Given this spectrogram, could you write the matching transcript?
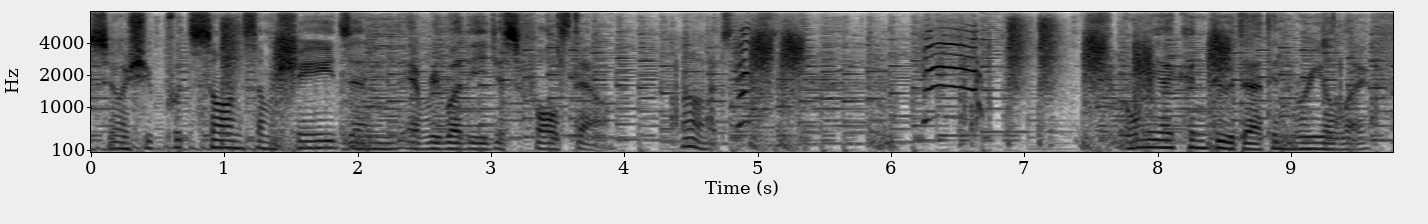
So she puts on some shades and everybody just falls down. Oh, that's nice. If only I can do that in real life.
